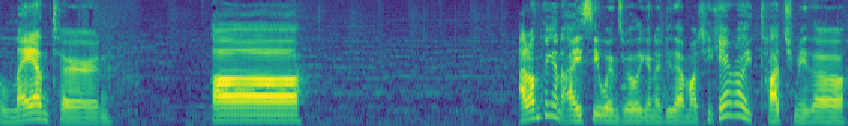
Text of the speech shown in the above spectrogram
Lanturn. Uh... I don't think an Icy Wind's really gonna do that much. He can't really touch me, though.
